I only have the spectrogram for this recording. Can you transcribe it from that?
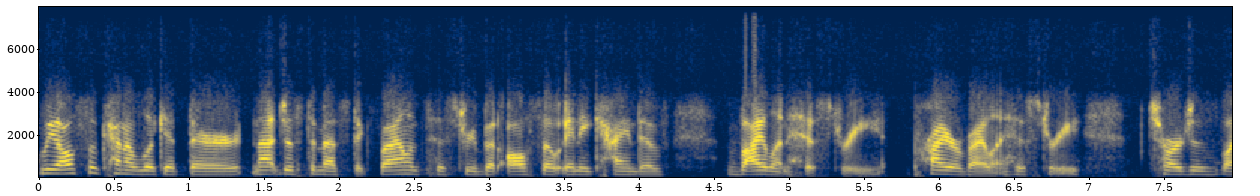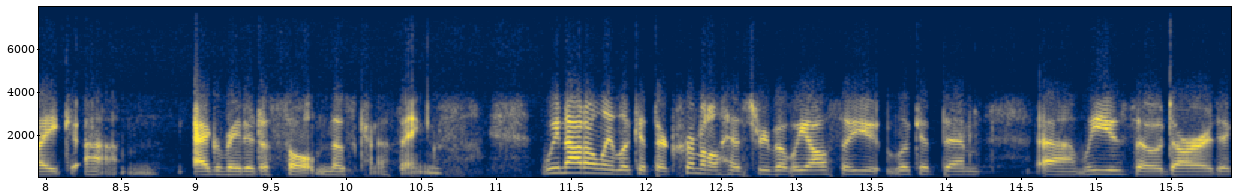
we also kind of look at their not just domestic violence history, but also any kind of violent history, prior violent history, charges like um, aggravated assault and those kind of things we not only look at their criminal history, but we also look at them. Um, we use the ODARA to,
